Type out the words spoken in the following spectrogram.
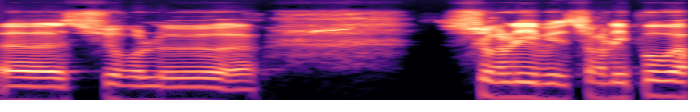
euh, sur le sur les sur les power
